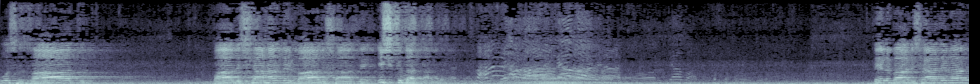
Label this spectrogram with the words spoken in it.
اس ذات بادشاہ دے بادشاہ دے عشق دا تعلق۔ دل بادشاہ دے نال،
